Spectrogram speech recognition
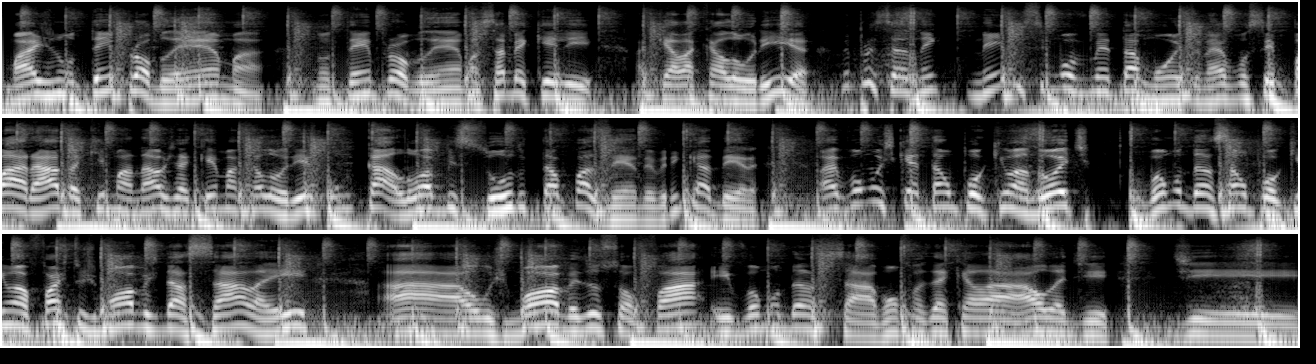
Mas não tem problema, não tem problema. Sabe aquele, aquela caloria? Não precisa nem, nem se movimentar muito, né? Você parado aqui em Manaus já queima caloria com um calor absurdo que tá fazendo. É brincadeira. Mas vamos esquentar um pouquinho a noite, vamos dançar um pouquinho, afasta os móveis da sala aí, a, os móveis, o sofá e vamos dançar. Vamos fazer aquela aula de, de,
